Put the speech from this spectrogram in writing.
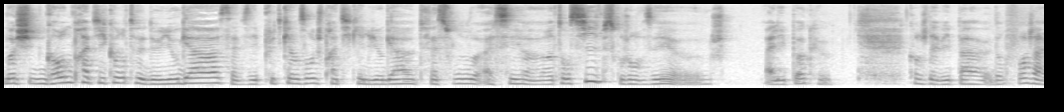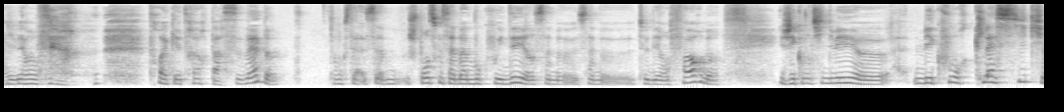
Moi, je suis une grande pratiquante de yoga. Ça faisait plus de 15 ans que je pratiquais le yoga de façon assez euh, intensive, parce que j'en faisais euh, à l'époque, euh, quand je n'avais pas d'enfant, j'arrivais à en faire 3-4 heures par semaine. Donc je pense que ça m'a beaucoup aidé, hein. ça, me, tenait en forme. J'ai continué mes cours classiques,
